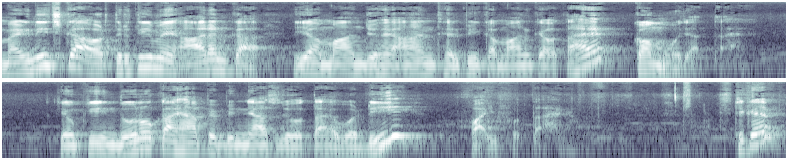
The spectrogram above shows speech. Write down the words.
मैग्नीज का और तृतीय में आयरन का, यह मान जो है आयन थेरेपी का मान क्या होता है? कम हो जाता है। क्योंकि इन दोनों का यहाँ पे विन्यास जो होता है, वह डी फाइव होता है। ठीक है?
